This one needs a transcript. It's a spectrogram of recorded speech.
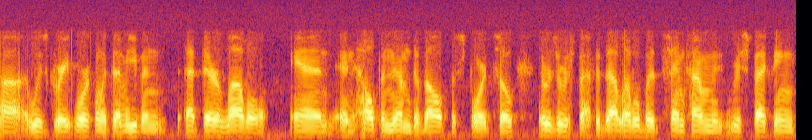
uh it was great working with them even at their level and and helping them develop the sport. So there was a respect at that level but at the same time respecting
